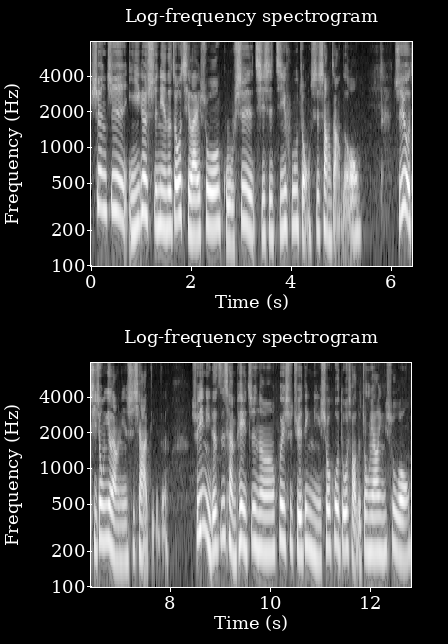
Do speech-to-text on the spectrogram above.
甚至一个十年的周期来说，股市其实几乎总是上涨的哦，只有其中一两年是下跌的。所以你的资产配置呢，会是决定你收获多少的重要因素哦。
